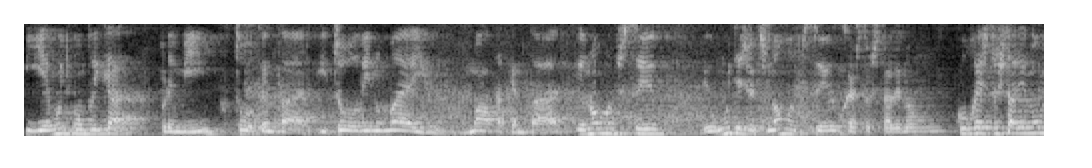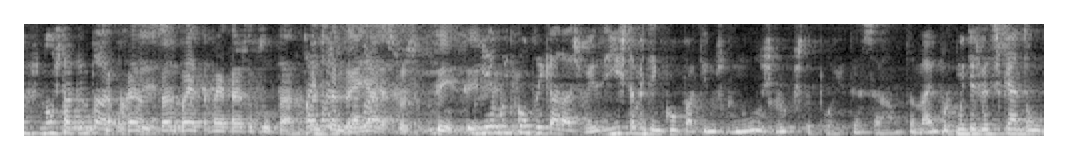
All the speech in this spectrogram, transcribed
e é muito complicado para mim, que estou a cantar e estou ali no meio, malta a cantar, eu não me apercebo, eu muitas vezes não me O apercebo resto do estádio não. que o resto do estádio não, não está a cantar. O resto do estádio vai, vai atrás do resultado. Vai Quando estamos a ganhar, as pessoas. Sim, sim. E é muito complicado às vezes, e isto também tem culpa aqui nos, nos grupos de apoio, atenção, também, porque muitas vezes cantam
